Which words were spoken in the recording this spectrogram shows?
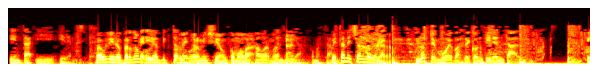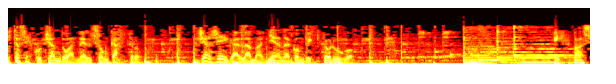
Tinta y, y demás. Paulino, perdón Querido por, Víctor por la intromisión. ¿Cómo por va? favor, ¿Cómo buen están? día. ¿Cómo están? Me están echando de la... No te muevas de Continental. Estás escuchando a Nelson Castro. Ya llega la mañana con Víctor Hugo. Espacio.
